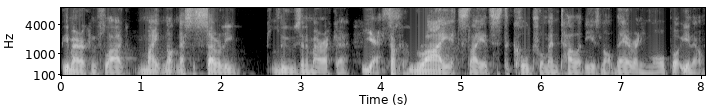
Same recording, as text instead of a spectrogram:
the American flag might not necessarily lose in America. Yes. It's riots, like it's just the cultural mentality is not there anymore. But you know,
